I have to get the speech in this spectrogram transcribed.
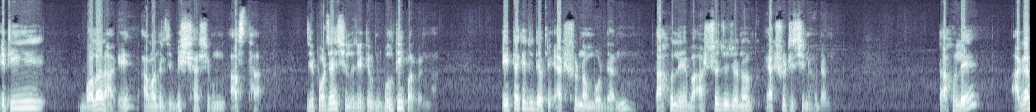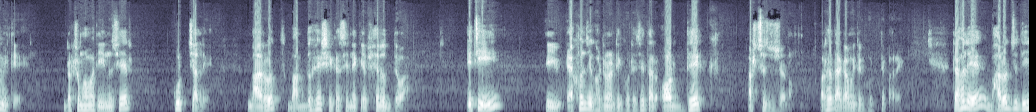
এটি বলার আগে আমাদের যে বিশ্বাস এবং আস্থা যে পর্যায়ে ছিল যে এটা উনি বলতেই পারবেন না, এটাকে যদি আপনি একশো নম্বর দেন, তাহলে বা আশ্চর্যজনক একশোটি চিহ্ন দেন। তাহলে আগামীতে ডক্টর মোহাম্মদ ইউনুসের কুটচালে ভারত বাধ্য হয়ে শেখ হাসিনাকে ফেরত দেওয়া, এটি এই এখন যে ঘটনাটি ঘটেছে তার অর্ধেক আশ্চর্যজনক, অর্থাৎ আগামীতে ঘটতে পারে। তাহলে ভারত যদি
